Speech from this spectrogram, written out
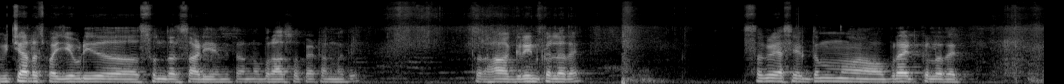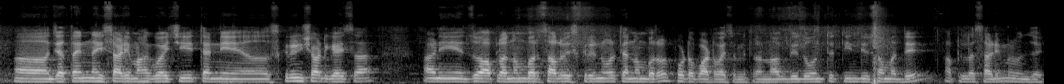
विचारलंच पाहिजे एवढी सुंदर साडी आहे मित्रांनो ब्रासो पॅटर्नमध्ये. तर हा ग्रीन कलर आहे. सगळे असे एकदम ब्राईट कलर आहेत. ज्या त्यांना ही साडी मागवायची त्यांनी स्क्रीनशॉट घ्यायचा. आणि जो आपला नंबर चालू आहे स्क्रीनवर त्या नंबरवर फोटो पाठवायचा मित्रांनो. अगदी दोन ते तीन दिवसामध्ये आपल्याला साडी मिळून जाईल.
